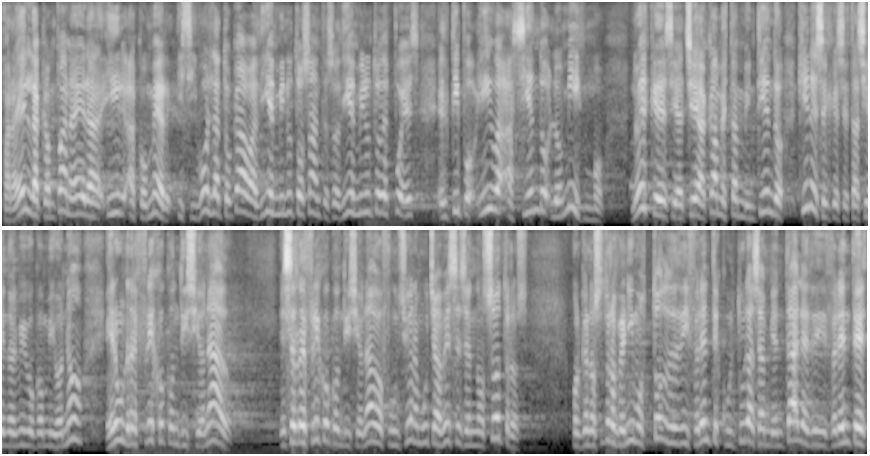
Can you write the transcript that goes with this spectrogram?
Para él la campana era ir a comer y si vos la tocabas 10 minutos antes o 10 minutos después, el tipo iba haciendo lo mismo. No es que decía, che, acá me están mintiendo, ¿quién es el que se está haciendo el vivo conmigo? No, era un reflejo condicionado. Ese reflejo condicionado funciona muchas veces en nosotros, porque nosotros venimos todos de diferentes culturas ambientales, de diferentes,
